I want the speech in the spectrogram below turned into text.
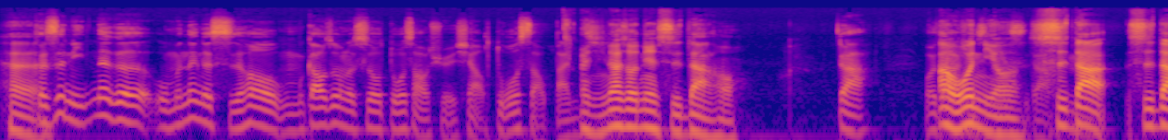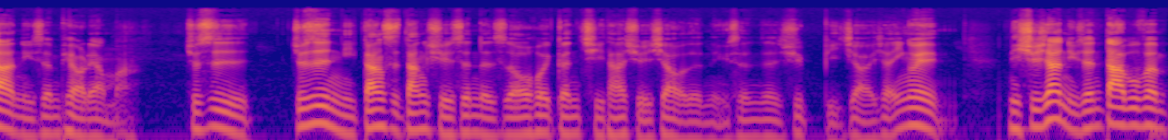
哼可是你那个我们那个时候，我们高中的时候多少学校多少班哎，级？你那时候念师大哦？对啊，我啊，我问你哦，师大师大女生漂亮吗？就是就是你当时当学生的时候，会跟其他学校的女生再去比较一下，因为你学校女生大部分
